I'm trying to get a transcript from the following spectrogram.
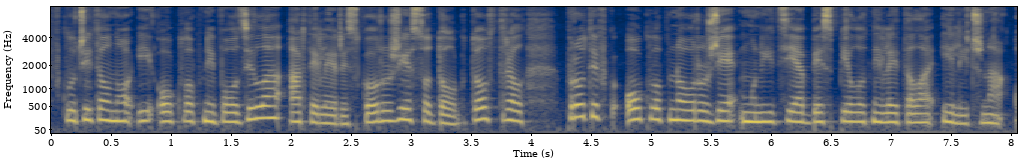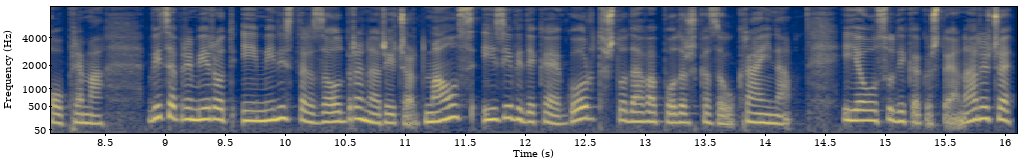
вклучително и оклопни возила, артилериско оружје со долг дострел, против оклопно оружје, муниција, беспилотни летала и лична опрема. Вице-премиерот и министер за одбрана Ричард Маус изјави дека е горд што дава подршка за Украина и ја осуди како што ја нарече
